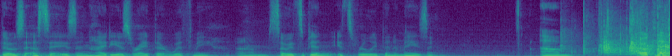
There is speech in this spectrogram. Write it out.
those essays, and Heidi is right there with me. Um, so it's been, it's really been amazing. Um, okay.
